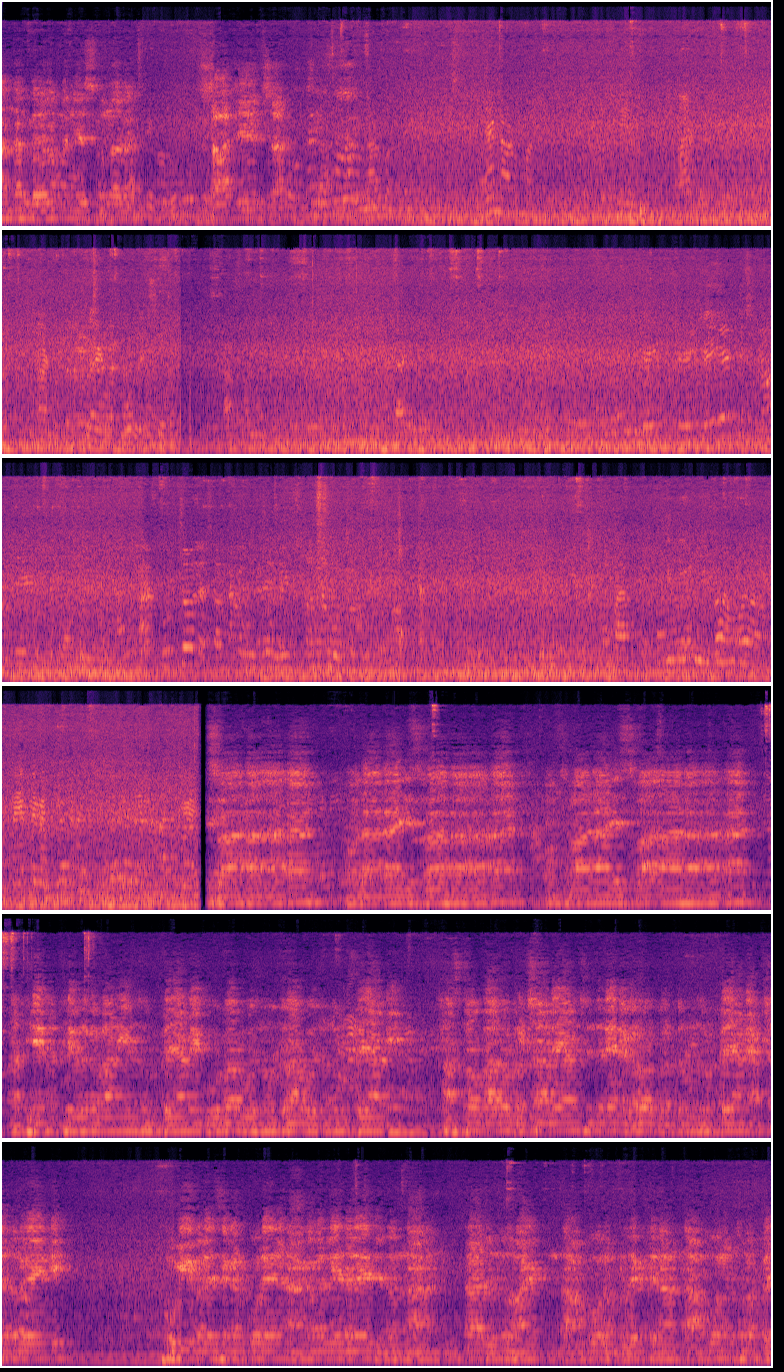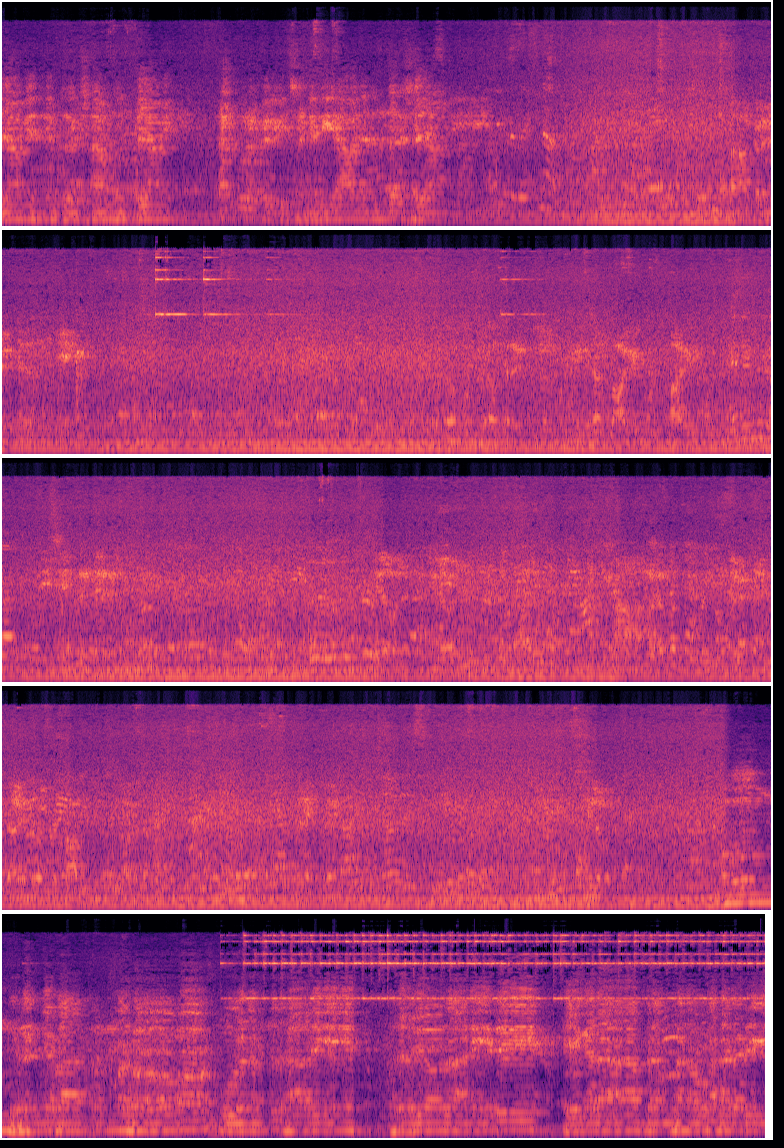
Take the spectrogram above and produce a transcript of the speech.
అందరు గౌరవం చేసుకున్నారా? స్టార్ట్ చేయొచ్చా? కూర్చోలే ఓదారాయ స్వాహ. ఓం స్వారాయ స్వాహ. మధ్యే మధ్యే భగవాని సమర్పయామి. పూర్వభోజనం ఉత్తరాభోజనం సమర్పయామి. హస్తోపాలో ప్రక్షాళయామి సింధులైన గర్వవర్తం సమర్పయామి. అక్షతలు వేయండి. భూమి వలస కర్పూరేణ నాగవల్లేదలే జితంతాజు తాంబూలం ప్రదక్షిణాం తాంబూలం సమర్పయామి. ప్రదక్షిణాం సమర్పయామి. కర్పూరం వెలిగించండి. నీరాజనం దర్శయామి. అక్కడ పెట్టండి ఓం హిరణ్యపాత్రం మధో పూర్ణం దధారే ద్రవ్యోదానే ఏకదా బ్రహ్మణోపహరే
